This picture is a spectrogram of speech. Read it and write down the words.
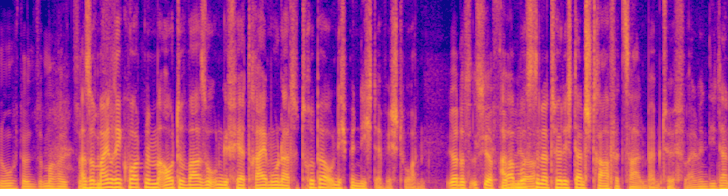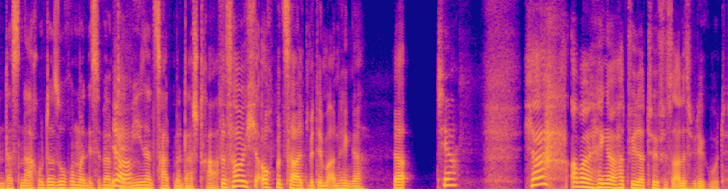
nu, dann sind wir halt so. Also mein Rekord mit dem Auto war so ungefähr drei Monate drüber und ich bin nicht erwischt worden. Ja, das ist ja Aber Vierteljahr. musste natürlich dann Strafe zahlen beim TÜV, weil wenn die dann das nachuntersuchen, man ist beim Ja. Termin, dann zahlt man da Strafe. Das habe ich auch bezahlt mit dem Anhänger. Ja. Tja. Ja, aber Hänger hat wieder TÜV, ist alles wieder. Gut.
